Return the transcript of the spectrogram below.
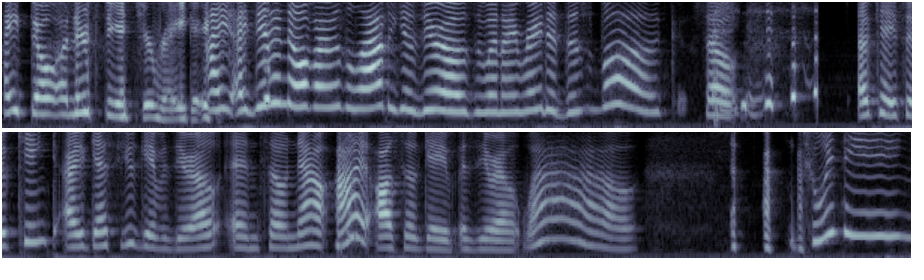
I don't understand your rating. I I didn't know if I was allowed to give zeros when I rated this book. So. Okay, so kink, I guess you gave a zero, and so now I also gave a zero. Wow, twinning.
